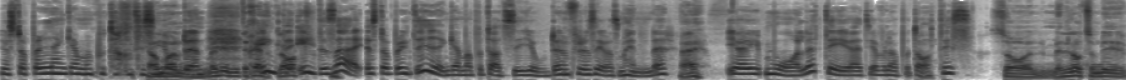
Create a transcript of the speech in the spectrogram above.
Jag stoppar i en gammal potatis Ja, i jorden. men det är lite självklart. Inte, inte så här, jag stoppar inte i en gammal potatis i jorden för att se vad som händer. Nej, Jag, målet är ju att jag vill ha potatis. så, men det låter som det,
